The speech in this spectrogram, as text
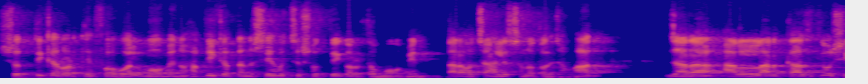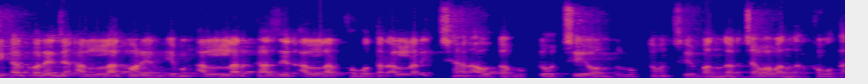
সত্যিকার অর্থে। ফহল মমেন হাকিকাতান, সে হচ্ছে সত্যিকার অর্থ মমিন। তারা হচ্ছে আহলে সনতল জামাত, যারা আল্লাহর কাজকেও স্বীকার করে যে আল্লাহ করেন এবং আল্লাহর কাজের, আল্লাহর ক্ষমতার, আল্লাহর ইচ্ছার আওতাভুক্ত হচ্ছে, অন্তর্ভুক্ত হচ্ছে বান্দার চাওয়া, বান্দার ক্ষমতা।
